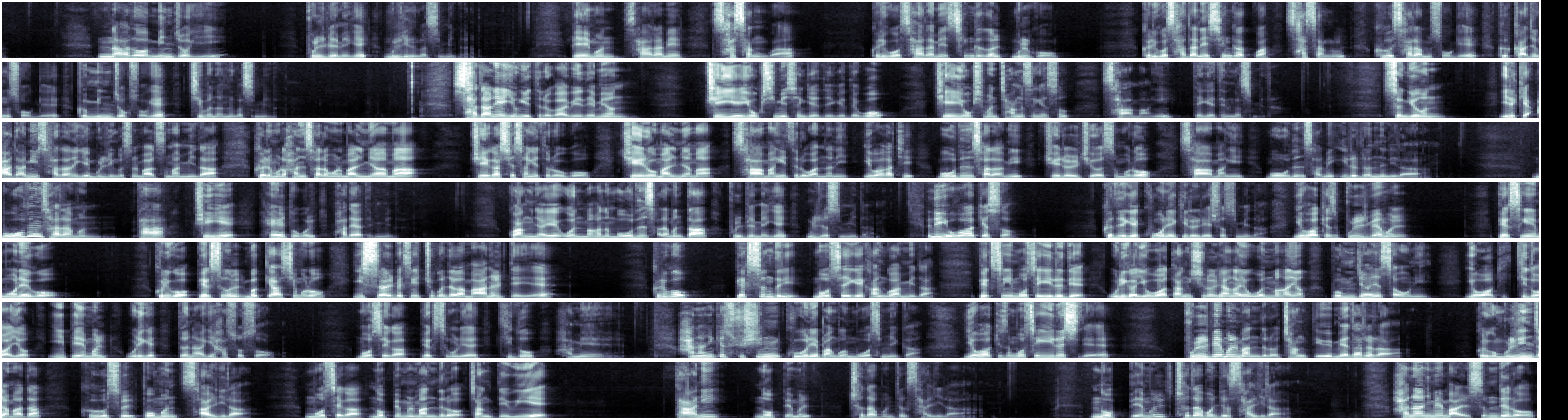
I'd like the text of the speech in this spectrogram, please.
나로 민족이 불뱀에게 물리는 것입니다. 뱀은 사람의 사상과 그리고 사람의 생각을 물고 그리고 사단의 생각과 사상을 그 사람 속에 그 가정 속에 그 민족 속에 집어넣는 것입니다. 사단의 영이 들어가게 되면 죄의 욕심이 생겨야 되게 되고 죄의 욕심은 장성해서 사망이 되게 되는 것입니다. 성경은 이렇게 아담이 사단에게 물린 것을 말씀합니다. 그러므로 한 사람으로 말미암아 죄가 세상에 들어오고 죄로 말미암아 사망이 들어왔나니 이와 같이 모든 사람이 죄를 지었으므로 사망이 모든 사람이 이르렀느니라. 모든 사람은 다 죄의 해독을 받아야 됩니다. 광야에 원망하는 모든 사람은 다 불뱀에게 물렸습니다. 근데 여호와께서 그들에게 구원의 길을 내셨습니다. 여호와께서 불뱀을 백성에 모내고 그리고 백성을 먹게 하심으로 이스라엘 백성이 죽은 자가 많을 때에 그리고 백성들이 모세에게 간구합니다. 백성이 모세에게 이르되 우리가 여호와 당신을 향하여 원망하여 범죄하여 싸우니 여호와께 기도하여 이 뱀을 우리에게 떠나게 하소서. 모세가 백성을 위해 기도하며 하나님께서 주신 구원의 방법은 무엇입니까? 여호와께서 모세에게 이르시되 불뱀을 만들어 장대 위에 매달으라. 그리고 물린 자마다 그것을 보면 살리라. 모세가 노뱀을 만들어 장대 위에 단이 노뱀을 쳐다본 적 살리라. 노뱀을 쳐다본 적 살리라. 하나님의 말씀대로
